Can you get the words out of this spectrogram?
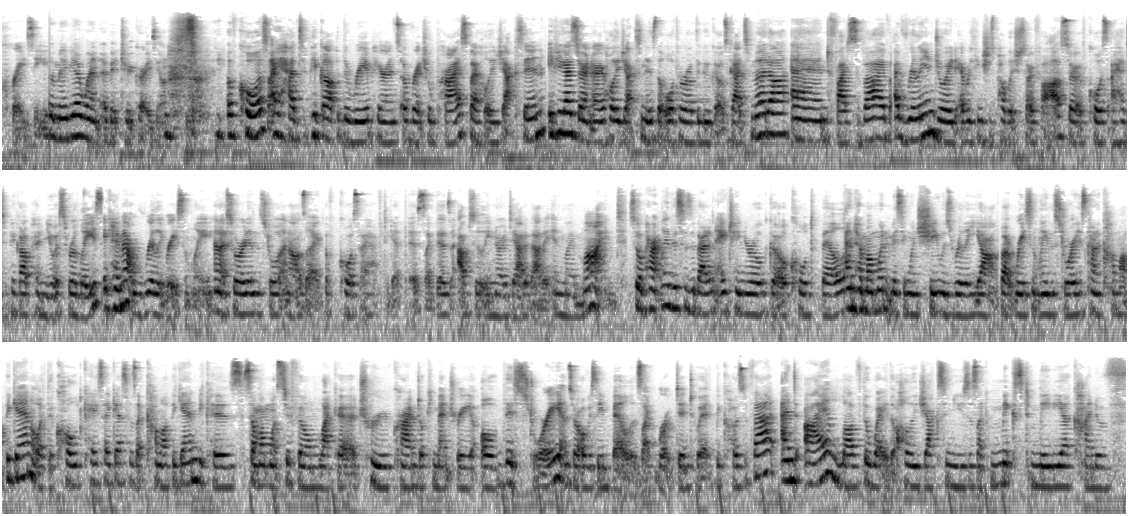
crazy. But maybe I went a bit too crazy, honestly. of course, I had to pick up the reappearance of Rachel Price by Holly Jackson. If you guys don't know, Holly Jackson is the author of The Good Girl's Guide to Murder and Five Survive. I've really enjoyed everything she's published so far, so of course I had to pick up her newest release. It came out really recently and I saw it in the store and I was like, of course I have to get this. Like there's absolutely no doubt about it in my mind. So apparently this is about an 18 year old girl called Belle and her mum went missing when she was really young. But recently the story has kind of come up again, or like the cold case I guess has like come up again because someone wants to film like a true crime documentary of this story and so obviously Belle is like roped into it because of that. And I love the way that Holly Jackson uses like mixed media kind of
